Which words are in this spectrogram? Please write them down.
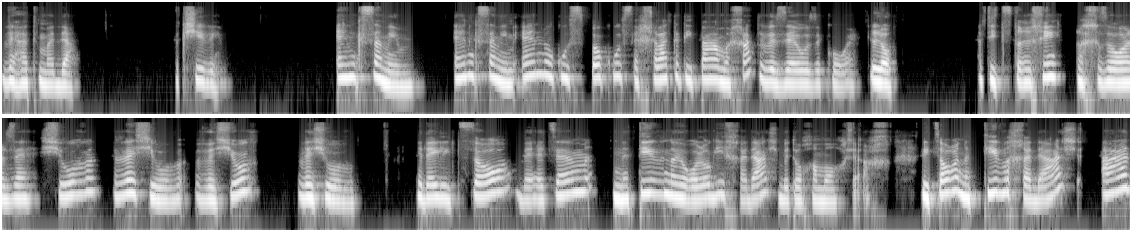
והתמדה. תקשיבי, אין קסמים, אין קסמים, אין הוקוס פוקוס, החלטתי פעם אחת וזהו זה קורה. לא. את תצטרכי לחזור על זה שוב ושוב ושוב ושוב, כדי ליצור בעצם נתיב נוירולוגי חדש בתוך המוח שלך. ליצור נתיב חדש עד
